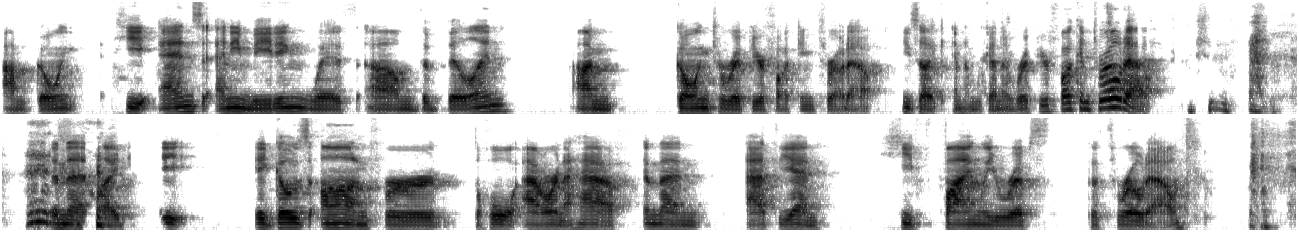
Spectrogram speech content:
"I'm going." He ends any meeting with um, the villain. I'm going to rip your fucking throat out. He's like, and I'm gonna rip your fucking throat out and then like it it goes on for the whole hour and a half and then at the end he finally rips the throat out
